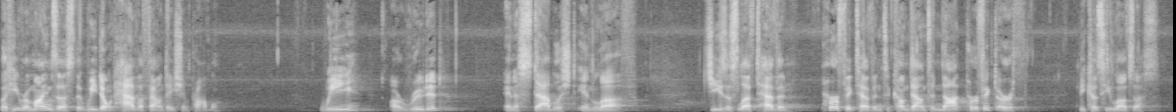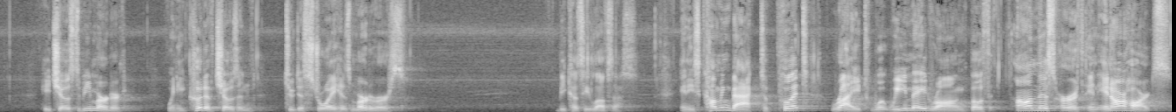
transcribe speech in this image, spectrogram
But he reminds us that we don't have a foundation problem. We are rooted and established in love. Jesus left heaven, perfect heaven, to come down to not perfect earth because he loves us. He chose to be murdered when he could have chosen to destroy his murderers because he loves us. And he's coming back to put right what we made wrong, both on this earth and in our hearts,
